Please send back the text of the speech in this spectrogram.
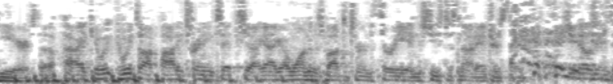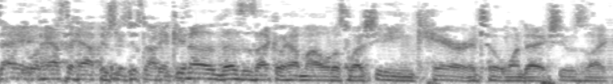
year. So All right, can we can we talk potty training tips? Yeah, I got, I got one who's about to turn three, and she's just not interested. she knows exactly what has to happen. She's just not interested. You know, that's exactly how my oldest was. She didn't even care until one day she was like,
